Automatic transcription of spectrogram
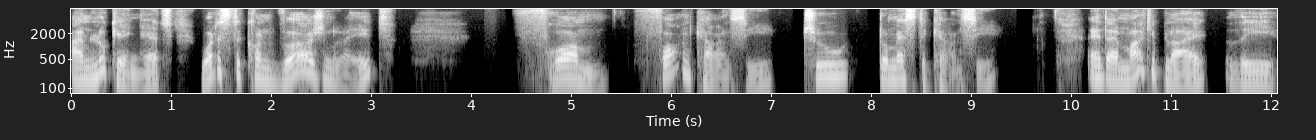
I'm looking at what is the conversion rate from foreign currency to domestic currency. And I multiply the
